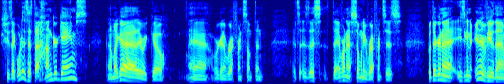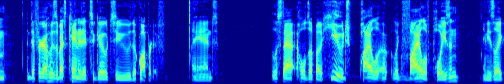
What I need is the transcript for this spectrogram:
She's like, "What is this? The Hunger Games?" And I'm like, "Ah, there we go. Yeah, we're gonna reference something. It's, it's this. Everyone has so many references, but they're gonna. He's gonna interview them to figure out who's the best candidate to go to the cooperative, and Lestat holds up a huge pile, of, like vial of poison, and he's like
